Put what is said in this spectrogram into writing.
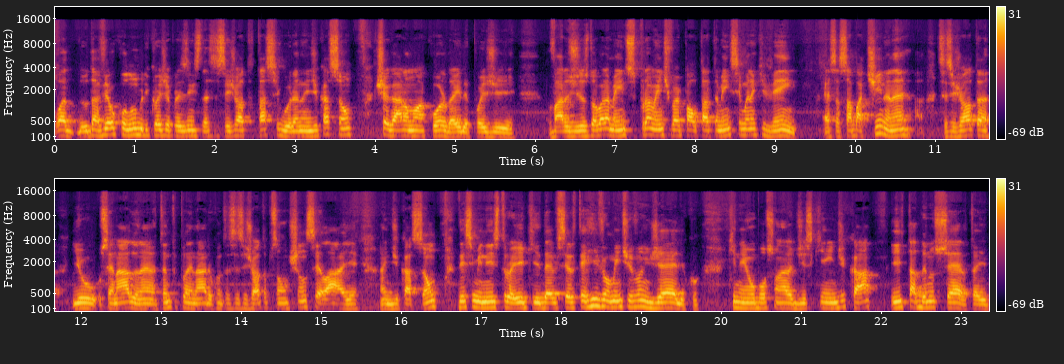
o, o Davi Alcolumbre, que hoje é presidente da CCJ, está segurando a indicação, chegaram num acordo aí depois de vários desdobramentos, provavelmente vai pautar também semana que vem essa sabatina, né? A CCJ e o Senado, né? Tanto o plenário quanto a CCJ precisam chancelar aí a indicação desse ministro aí que deve ser terrivelmente evangélico, que nem o Bolsonaro disse que ia indicar e tá dando certo aí.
